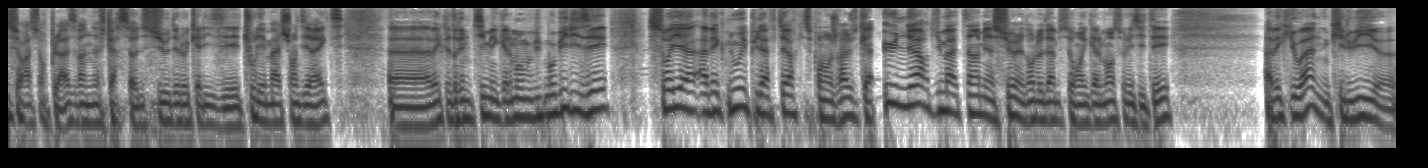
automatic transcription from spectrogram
sera sur place, 29 personnes, studio délocalisé, tous les matchs en direct, euh, avec le Dream Team également mobi- mobilisé. Soyez avec nous et puis l'after qui se prolongera jusqu'à 1h du matin, bien sûr, et dont le dames seront également sollicités. Avec Johan, qui lui euh,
